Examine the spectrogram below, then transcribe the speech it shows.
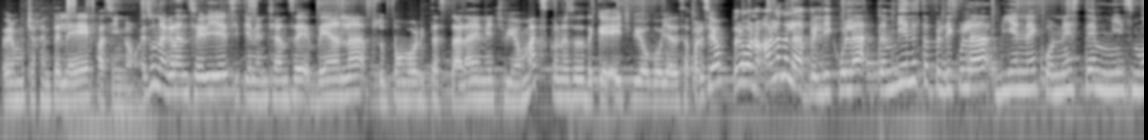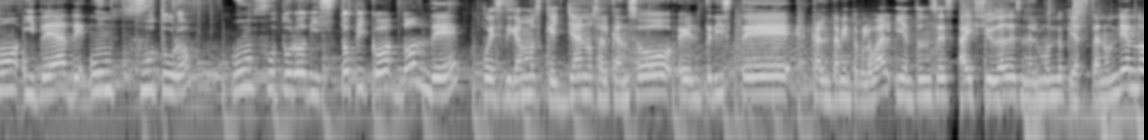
pero mucha gente le fascinó. Es una gran serie, si tienen chance, véanla. Supongo ahorita estará en HBO Max con eso de que HBO Go ya desapareció. Pero bueno, hablando de la película, también esta película viene con este mismo idea de un futuro un futuro distópico donde, pues digamos que ya nos alcanzó el triste calentamiento global y entonces hay ciudades en el mundo que ya se están hundiendo.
